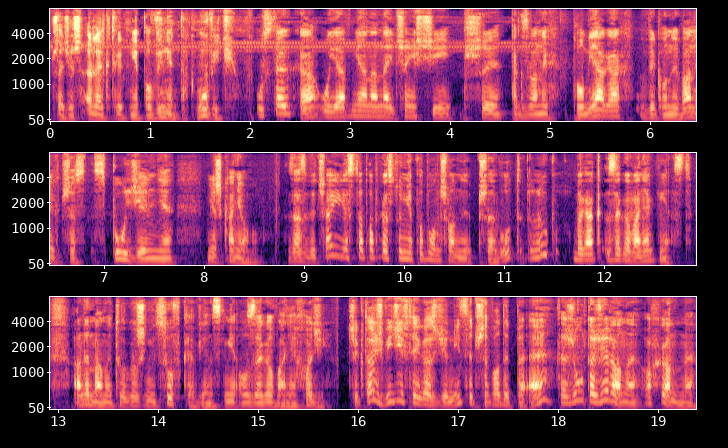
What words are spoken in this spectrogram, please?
Przecież elektryk nie powinien tak mówić. Usterka ujawniana najczęściej przy tzw. pomiarach wykonywanych przez spółdzielnię mieszkaniową. Zazwyczaj jest to po prostu niepodłączony przewód lub brak zerowania gniazd. Ale mamy tu różnicówkę, więc nie o zerowanie chodzi. Czy ktoś widzi w tej rozdzielnicy przewody PE? Te żółto-zielone, ochronne.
